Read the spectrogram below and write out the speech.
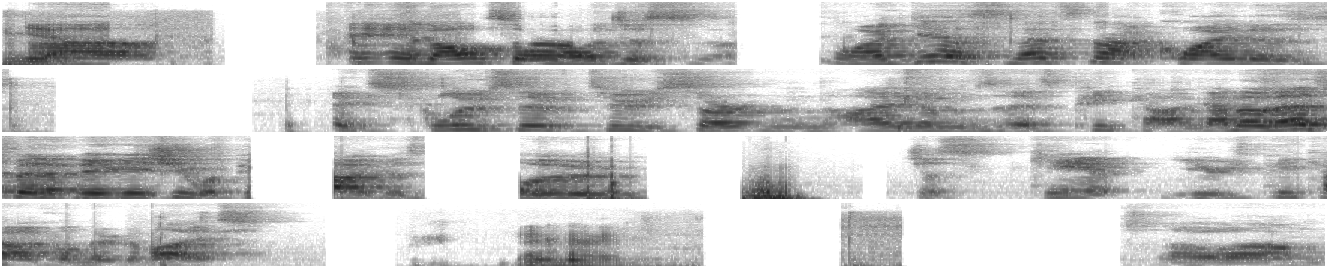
Yeah. Uh, and also, I'll just well, I guess that's not quite as exclusive to certain items as Peacock. I know that's been a big issue with Peacock is people who just can't use Peacock on their device. Mhm. So um,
